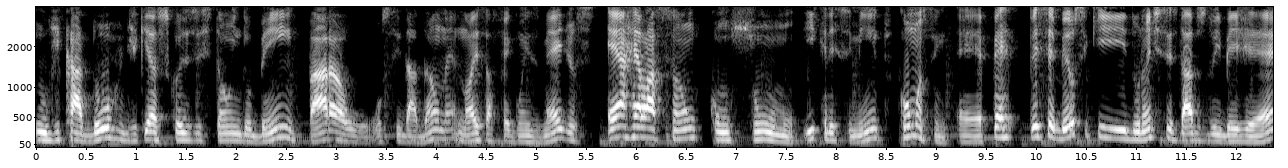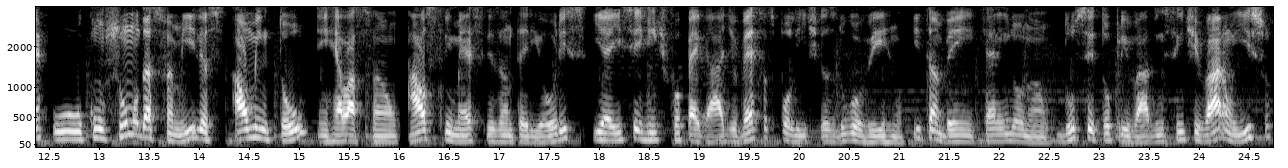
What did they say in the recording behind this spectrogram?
indicador de que as coisas estão indo bem para o, cidadão, né, nós afegões médios, é a relação consumo e crescimento. Como assim? É, per Percebeu-se que durante esses dados do IBGE, o consumo das famílias aumentou em relação aos trimestres anteriores. E aí, se a gente for pegar diversas políticas do governo e também, querendo ou não, do setor privado incentivaram isso.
